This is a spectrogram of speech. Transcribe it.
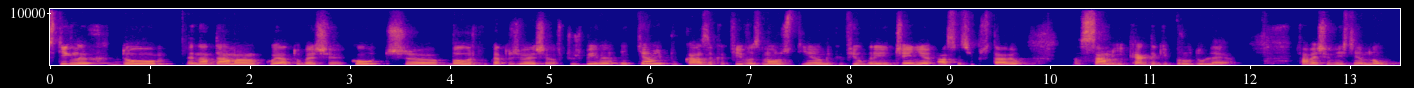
Стигнах до една дама, която беше коуч, българка, която живееше в чужбина и тя ми показа какви възможности имам и какви ограничения аз съм си поставил сам и как да ги преодолея. Това беше наистина много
